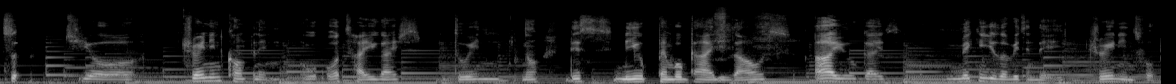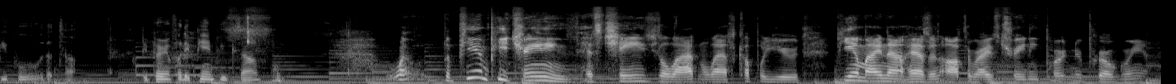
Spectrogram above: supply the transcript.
So, your training company, what are you guys doing? You know, this new PMBOK guide is out. Are you guys making use of it in the trainings for people that are preparing for the PMP exam? Well, the PMP training has changed a lot in the last couple years. PMI now has an authorized training partner program,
